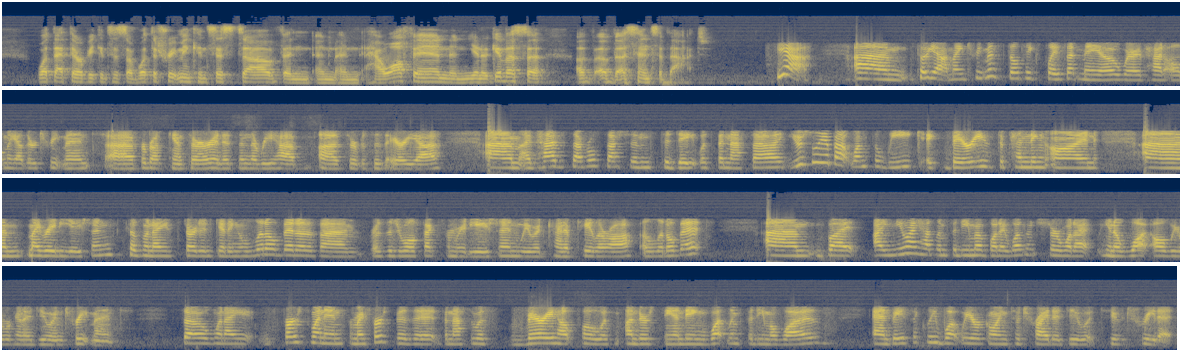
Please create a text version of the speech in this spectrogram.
what that therapy consists of, what the treatment consists of, and, and, and how often, and you know, give us a, a, a sense of that. Yeah. Um, so yeah, my treatment still takes place at Mayo, where I've had all my other treatment uh, for breast cancer, and it's in the rehab uh, services area. Um, I've had several sessions to date with Vanessa, usually about once a week. It varies depending on um, my radiation, because when I started getting a little bit of um, residual effects from radiation, we would kind of tailor off a little bit. Um, but I knew I had lymphedema, but I wasn't sure what I, you know, what all we were going to do in treatment. So when I first went in for my first visit, Vanessa was very helpful with understanding what lymphedema was and basically what we were going to try to do to treat it.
